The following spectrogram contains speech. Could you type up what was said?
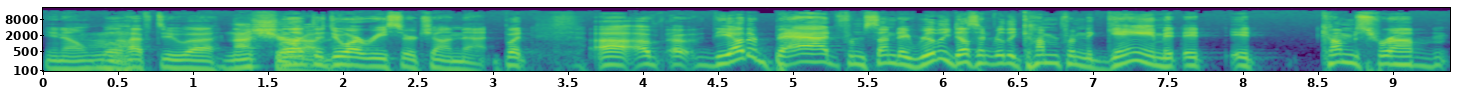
you know we'll have to. Uh, Not sure We'll have to do our research on that. But uh, uh, the other bad from Sunday really doesn't really come from the game. It it it comes from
